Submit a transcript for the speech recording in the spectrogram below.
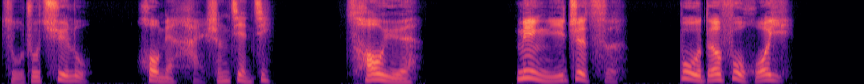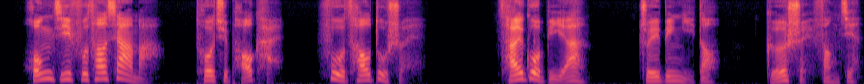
阻住去路，后面喊声渐近。操曰：“命已至此，不得复活矣。”洪吉扶操下马，脱去袍铠，负操渡水。才过彼岸，追兵已到，隔水放箭。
